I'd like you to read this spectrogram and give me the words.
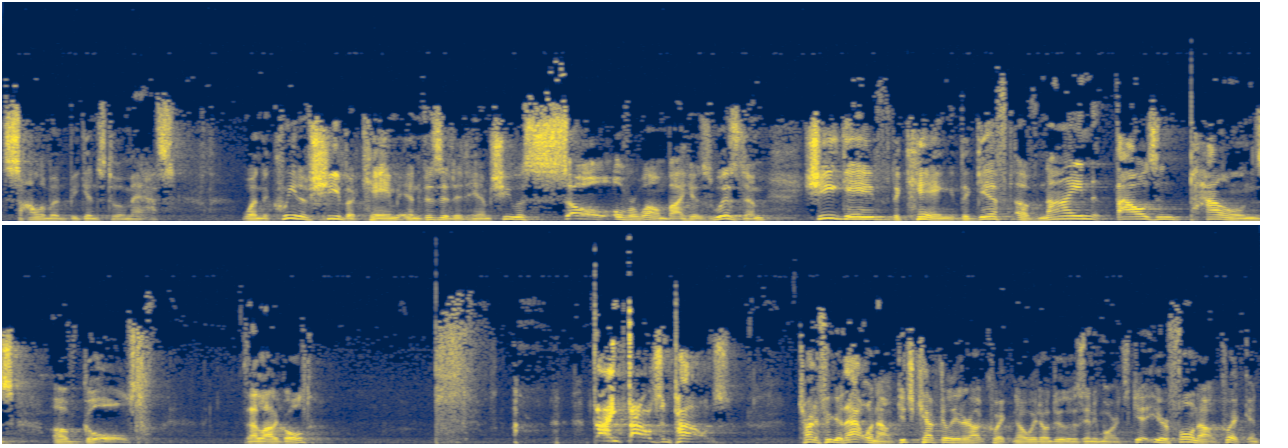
Solomon begins to amass when the Queen of Sheba came and visited him, she was so overwhelmed by his wisdom, she gave the king the gift of 9,000 pounds of gold. Is that a lot of gold? 9,000 pounds. Trying to figure that one out. Get your calculator out quick. No, we don't do those anymore. Get your phone out quick and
